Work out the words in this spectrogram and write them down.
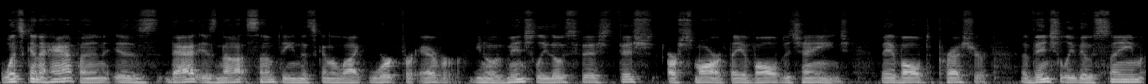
What's going to happen is that is not something that's going to like work forever. You know, eventually those fish, fish are smart. They evolve to change. They evolve to pressure eventually those same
